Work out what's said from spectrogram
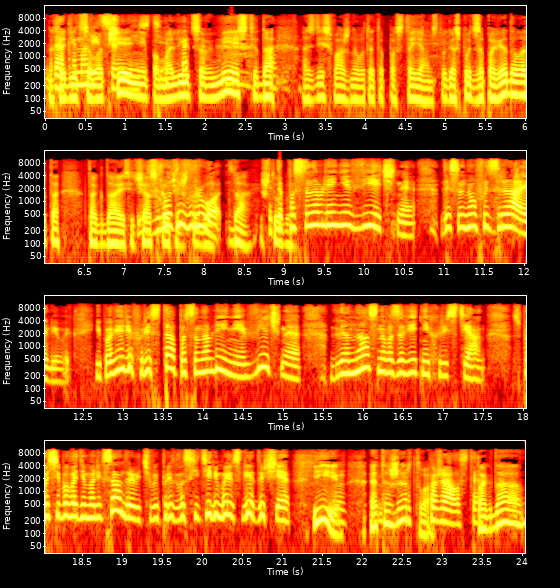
Да, находиться в помолиться общении, вместе. помолиться вместе, да. А здесь важно вот это постоянство. Господь заповедал это тогда и сейчас Из хочет, в чтобы- род. Да, и чтобы... Это постановление вечное для сынов Израилевых. И по вере в Христа постановление вечное для нас, новозаветних христиан. Спасибо, Вадим Александрович, вы предвосхитили мое следующее. И М. эта жертва, Пожалуйста. тогда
